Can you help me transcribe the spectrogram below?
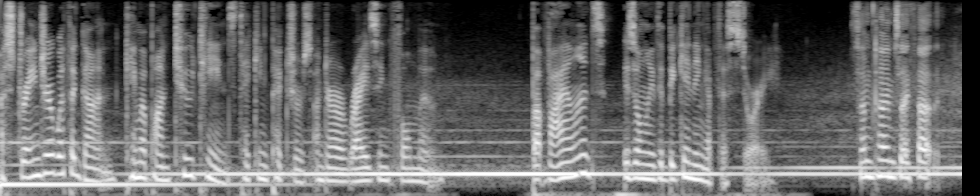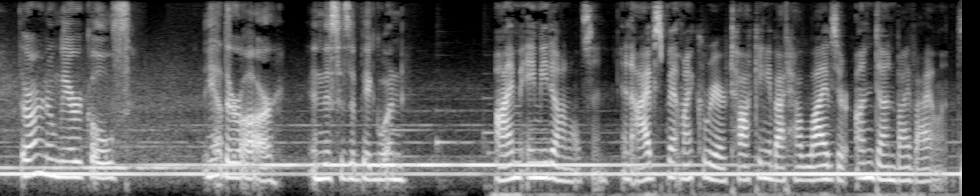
A stranger with a gun came upon two teens taking pictures under a rising full moon. But violence is only the beginning of this story. Sometimes I thought, there are no miracles. Yeah, there are, and this is a big one. I'm Amy Donaldson, and I've spent my career talking about how lives are undone by violence.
